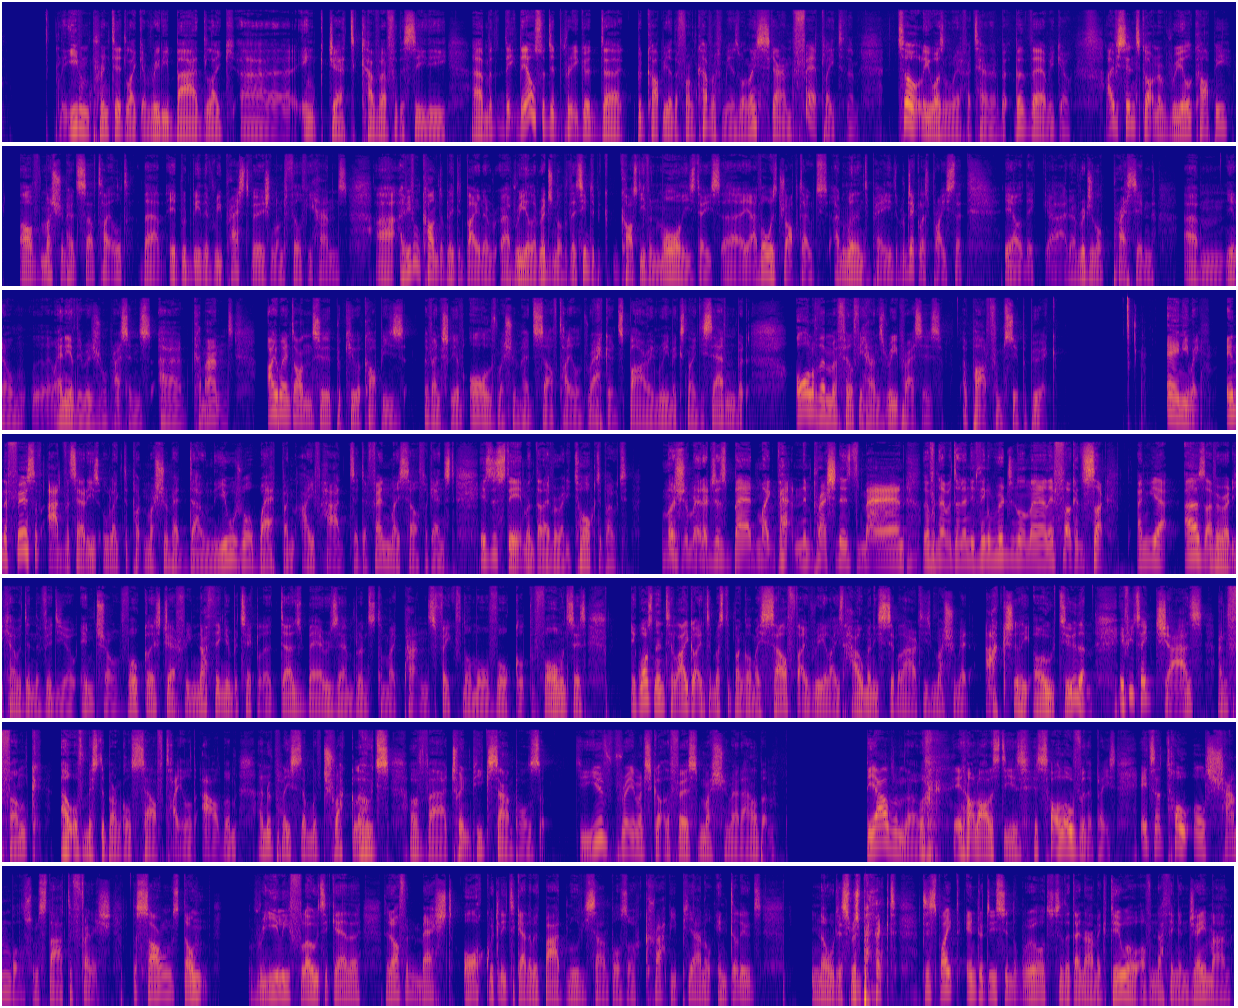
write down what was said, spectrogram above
they even printed like a really bad like uh, inkjet cover for the CD. Um, but they, they also did pretty good uh, good copy of the front cover for me as well. Nice scan. Fair play to them. Totally wasn't worth a tenner, but but there we go. I've since gotten a real copy of Mushroomhead self-titled. That it would be the repressed version on Filthy Hands. Uh, I've even contemplated buying a, a, real original, but they seem to be, cost even more these days. Uh, I've always dropped out, unwilling to pay the ridiculous price that you know the, uh, an original pressing um, you know, any of the original pressings uh, commands. I went on to procure copies eventually of all of Mushroomhead's self-titled records, barring Remix 97, but all of them are Filthy Hands represses, apart from Superbuick. Anyway, in the first of adversaries who like to put Mushroomhead down, the usual weapon I've had to defend myself against is the statement that I've already talked about. Mushroomhead are just bad Mike Patton impressionists, man. They've never done anything original, man. They fucking suck. And yet, as I've already covered in the video intro, vocalist Jeffrey Nothing in particular does bear resemblance to Mike Patton's Faith No More vocal performances. It wasn't until I got into Mr. Bungle myself that I realised how many similarities Mushroomhead actually owe to them. If you take jazz and funk out of Mr. Bungle's self titled album and replace them with truckloads of uh, Twin Peaks samples, you've pretty much got the first Mushroomhead album. The album, though, in all honesty, is, is all over the place. It's a total shambles from start to finish. The songs don't really flow together. They're often meshed awkwardly together with bad movie samples or crappy piano interludes. No disrespect. Despite introducing the world to the dynamic duo of Nothing and J Mann,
